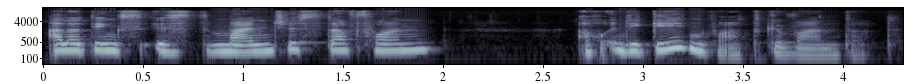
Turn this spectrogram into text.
Allerdings ist manches davon auch in die Gegenwart gewandert.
